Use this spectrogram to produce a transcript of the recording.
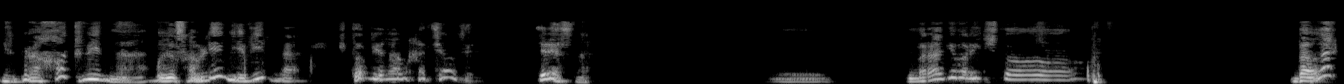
Из брахот видно, благословления видно, что Бирам хотел. Интересно. Мара говорит, что Балак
